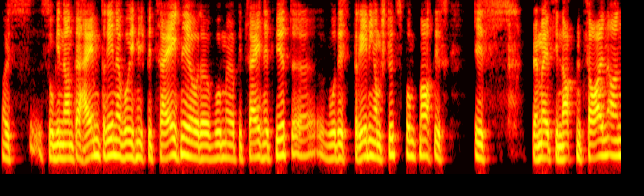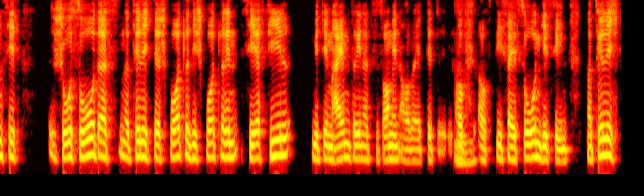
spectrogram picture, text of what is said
als sogenannter Heimtrainer, wo ich mich bezeichne oder wo man bezeichnet wird, äh, wo das Training am Stützpunkt macht, ist, ist, wenn man jetzt die nackten Zahlen ansieht, schon so, dass natürlich der Sportler, die Sportlerin sehr viel mit dem Heimtrainer zusammenarbeitet, mhm. auf, auf die Saison gesehen. Natürlich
